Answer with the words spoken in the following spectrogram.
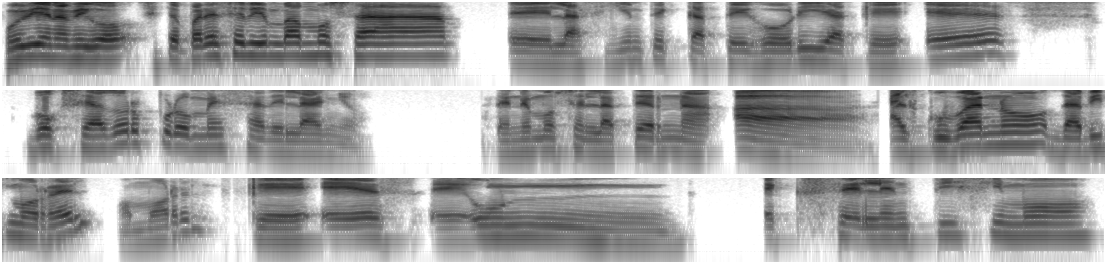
Muy bien, amigo. Si te parece bien, vamos a eh, la siguiente categoría que es boxeador promesa del año. Tenemos en la terna a, al cubano David Morrell, o Morrell, que es eh, un excelentísimo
